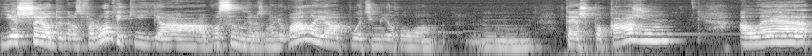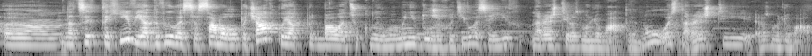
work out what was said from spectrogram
Є ще один розворот, який я восени розмалювала. Я потім його м, теж покажу. Але е, на цих птахів я дивилася з самого початку, як придбала цю книгу. Мені дуже хотілося їх нарешті розмалювати. Ну, ось нарешті розмалювала.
